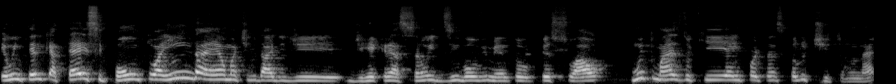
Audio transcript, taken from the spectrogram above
eu entendo que até esse ponto ainda é uma atividade de, de recreação e desenvolvimento pessoal muito mais do que a importância pelo título, né?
